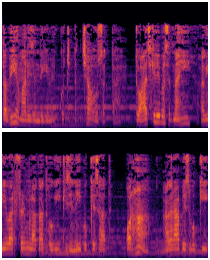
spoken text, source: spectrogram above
तभी हमारी ज़िंदगी में कुछ अच्छा हो सकता है। तो आज के लिए बस इतना ही। अगली बार फिर मुलाकात होगी किसी नई बुक के साथ। और हाँ अगर आप इस बुक की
